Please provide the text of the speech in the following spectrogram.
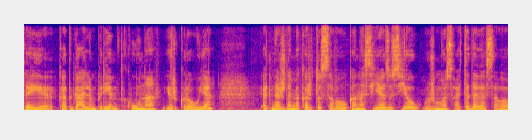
tai kad galim priimti kūną ir kraują, atneždami kartu savo auką, nes Jėzus jau už mus atidavė savo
